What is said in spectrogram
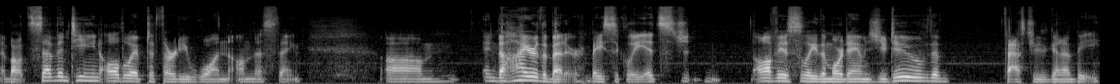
about 17 all the way up to 31 on this thing. Um, and the higher, the better. Basically, it's obviously the more damage you do, the faster you're gonna be.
